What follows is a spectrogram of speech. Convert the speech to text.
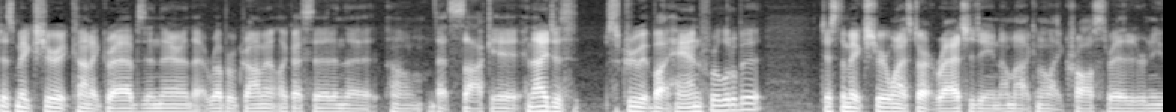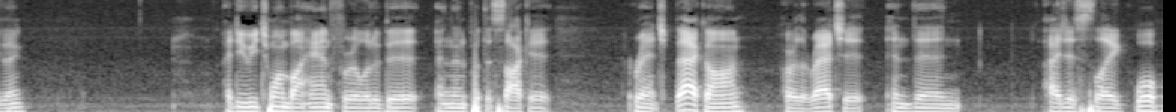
Just make sure it kind of grabs in there, that rubber grommet, like I said, and that um, that socket. And I just screw it by hand for a little bit just to make sure when I start ratcheting, I'm not going to like cross thread it or anything. I do each one by hand for a little bit and then put the socket wrench back on or the ratchet and then I just like, well,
